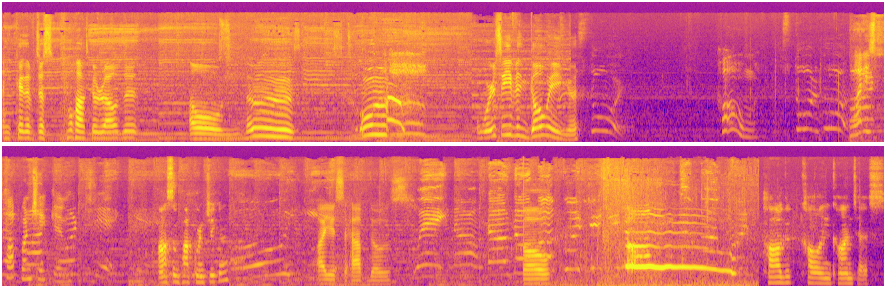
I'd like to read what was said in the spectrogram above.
I could have just walked around it. Oh no! Oh. Where's he even going? Home. What is popcorn chicken? Awesome popcorn chicken. I used to have those. Wait, no, no, no. No. No! Hog calling contest.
